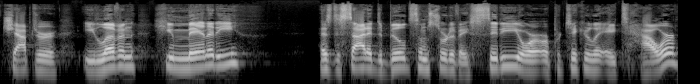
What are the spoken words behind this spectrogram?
chapter 11, humanity has decided to build some sort of a city or, or particularly a tower.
